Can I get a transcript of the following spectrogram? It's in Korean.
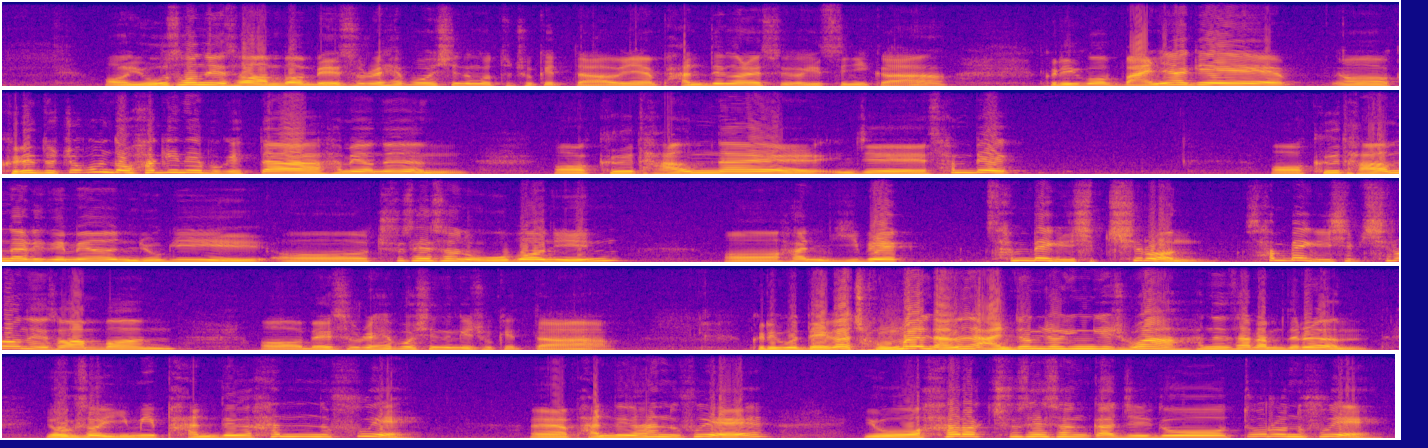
어, 요 선에서 한번 매수를 해보시는 것도 좋겠다. 왜냐면 반등을 할 수가 있으니까. 그리고 만약에 어, 그래도 조금 더 확인해 보겠다 하면은 어, 그 다음날 이제 300 어, 그 다음 날이 되면 여기 어, 추세선 5번인 어, 한 200, 327원, 327원에서 한번 어, 매수를 해보시는 게 좋겠다. 그리고 내가 정말 나는 안정적인 게 좋아 하는 사람들은 여기서 이미 반등한 후에, 예, 반등한 후에 요 하락 추세선까지도 뚫은 후에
